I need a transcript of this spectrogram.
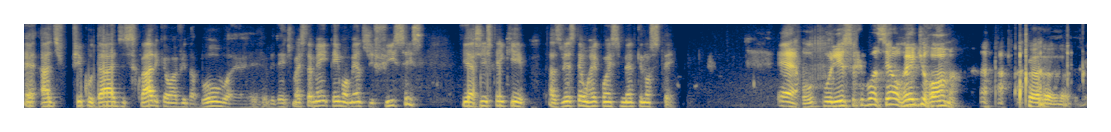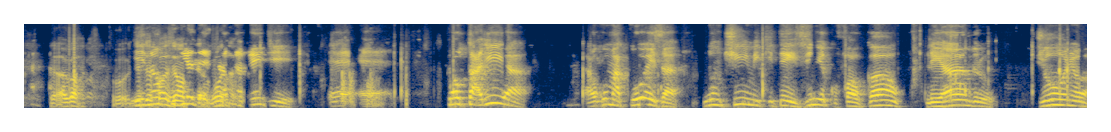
é, as dificuldades. Claro que é uma vida boa, é evidente, mas também tem momentos difíceis e a gente tem que, às vezes, ter um reconhecimento que não se tem. É, por isso que você é o rei de Roma. Agora, deixa e não eu fazer podia uma pergunta. também de é, é, Faltaria alguma coisa num time que tem Zico, Falcão, Leandro, Júnior,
